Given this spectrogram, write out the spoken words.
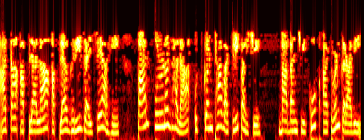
आता आपल्याला आपल्या घरी जायचे आहे. पार पूर्ण झाला उत्कंठा वाटली पाहिजे. बाबांची खूप आठवण करावी.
